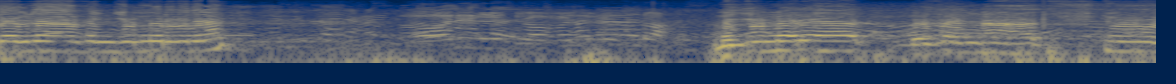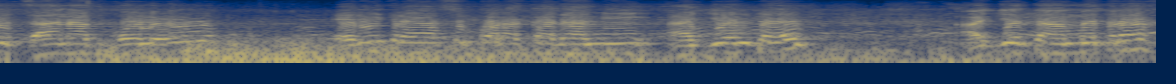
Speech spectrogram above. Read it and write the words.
መደብና ክንጅምር ኢና መጀመርያ በዞም ንኣሽቱ ህፃናት ቆልዑ ኤሪትራ ስኮር አካዳሚ አጀንተ አጀንተ ኣብ መድረኽ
